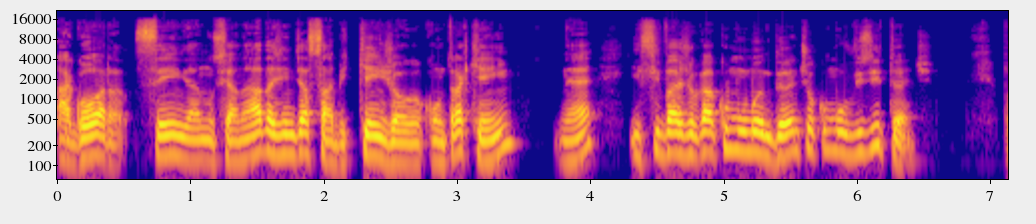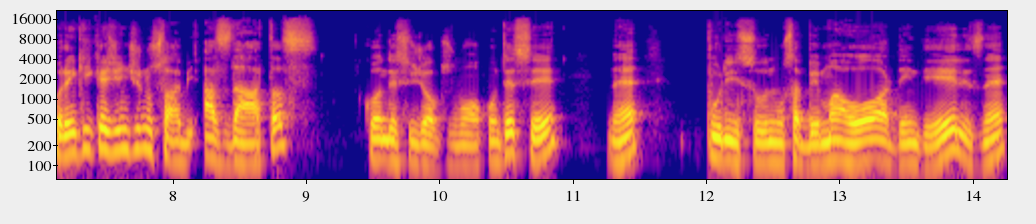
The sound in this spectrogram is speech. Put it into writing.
agora, sem anunciar nada, a gente já sabe quem joga contra quem, né? E se vai jogar como mandante ou como visitante. Porém, o que, que a gente não sabe? As datas, quando esses jogos vão acontecer, né? Por isso não saber uma ordem deles, né?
